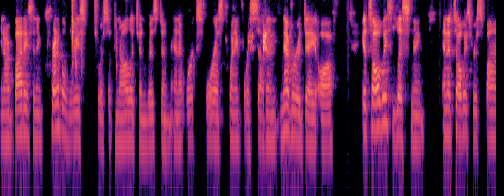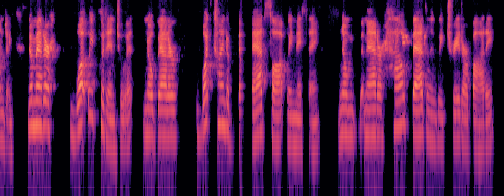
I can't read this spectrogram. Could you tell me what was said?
You know our body is an incredible resource of knowledge and wisdom and it works for us 24 7 never a day off. It's always listening and it's always responding. No matter what we put into it no matter what kind of bad thought we may think no matter how badly we treat our body,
